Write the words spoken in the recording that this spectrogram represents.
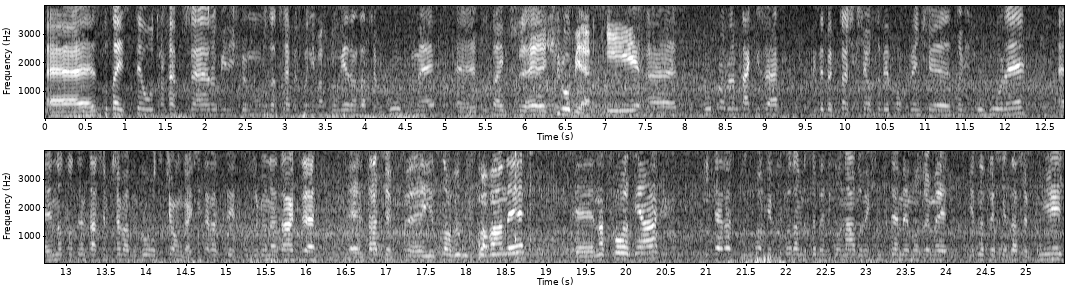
E, tutaj z tyłu trochę przerobiliśmy mu zaczepy, ponieważ był jeden zaczep główny e, tutaj przy śrubie i e, był problem taki, że gdyby ktoś chciał sobie podpiąć e, coś u góry, e, no to ten zaczep trzeba by było odciągać. I teraz jest to zrobione tak, że e, zaczep e, jest nowy uspawany e, na swoźniach i teraz te swoźnie przykładamy sobie tylko na dół, jeśli chcemy, możemy jednocześnie zaczep mieć,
